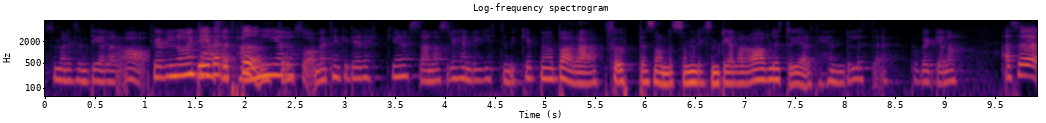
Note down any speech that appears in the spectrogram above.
Som man liksom delar av. För jag vill nog inte ha så panel och så, men jag tänker det räcker ju nästan. Alltså det händer ju jättemycket med att bara få upp en sån som liksom delar av lite och gör att det händer lite på väggarna. Alltså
